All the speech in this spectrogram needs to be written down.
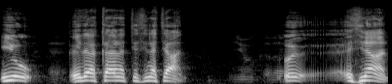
you إذا كانت اثنتان. اثنان.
